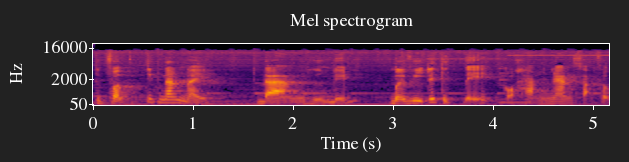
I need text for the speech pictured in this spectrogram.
thực phẩm chức năng này đang hướng đến, bởi vì trên thực tế có hàng ngàn sản phẩm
